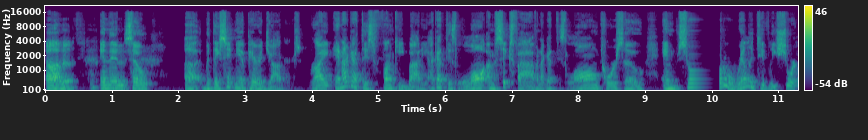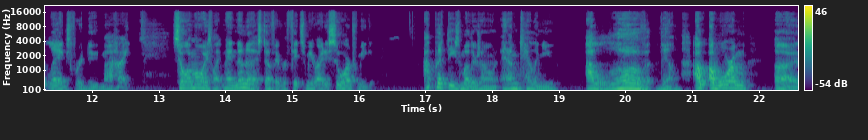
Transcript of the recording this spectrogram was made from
Um, and then so, uh, but they sent me a pair of joggers, right? And I got this funky body. I got this long. I'm six five, and I got this long torso and sort of relatively short legs for a dude my height. So I'm always like, man, none of that stuff ever fits me right. It's so hard for me to get. I put these mothers on, and I'm telling you, I love them. I, I wore them uh,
